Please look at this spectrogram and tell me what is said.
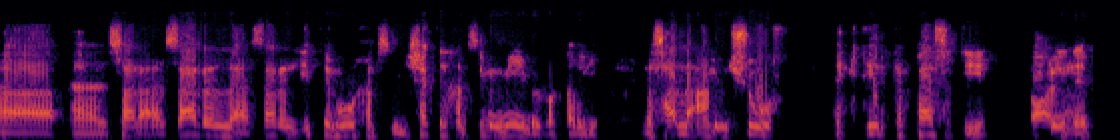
آه، آه، صار صار صار الليثيوم هو 50 يشكل 50% من البطارية. بس هلأ عم نشوف كثير capacity أعلنت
